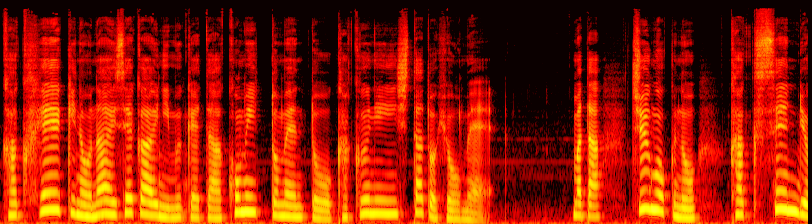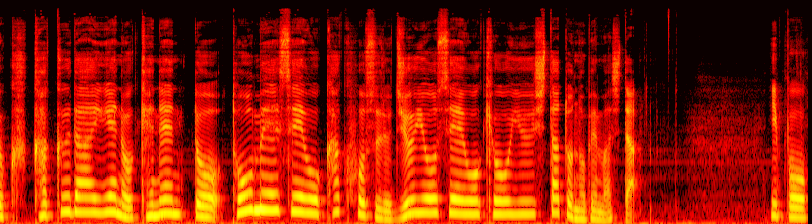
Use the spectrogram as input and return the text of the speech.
核兵器のない世界に向けたコミットメントを確認したと表明。また、中国の核戦力拡大への懸念と透明性を確保する重要性を共有したと述べました。一方、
